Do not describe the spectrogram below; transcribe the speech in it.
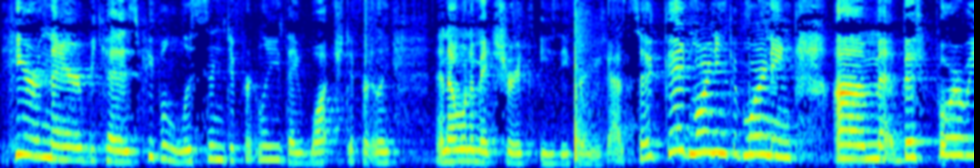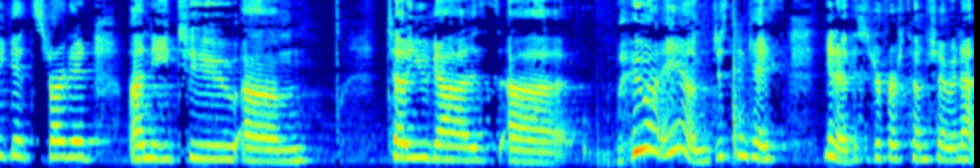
here and there because people listen differently, they watch differently and I want to make sure it's easy for you guys. So, good morning, good morning. Um, before we get started, I need to um, tell you guys uh, who I am, just in case you know this is your first time showing up.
